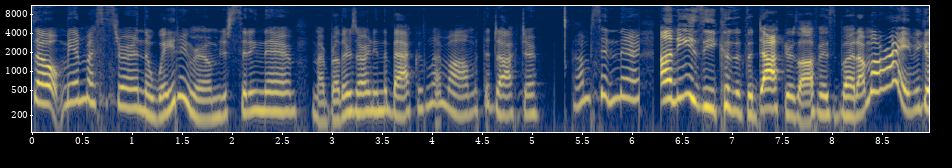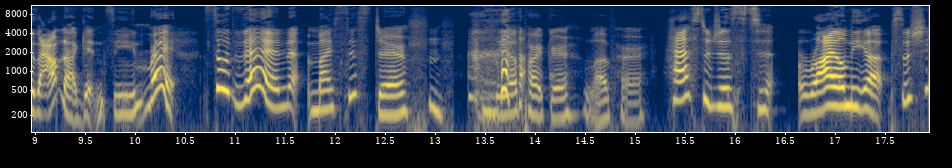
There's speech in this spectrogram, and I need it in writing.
So me and my sister are in the waiting room, just sitting there. My brother's already in the back with my mom with the doctor. I'm sitting there uneasy because it's a doctor's office, but I'm all right because I'm not getting seen. Right. So then my sister, hmm, Leah Parker, love her, has to just rile me up. So she,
